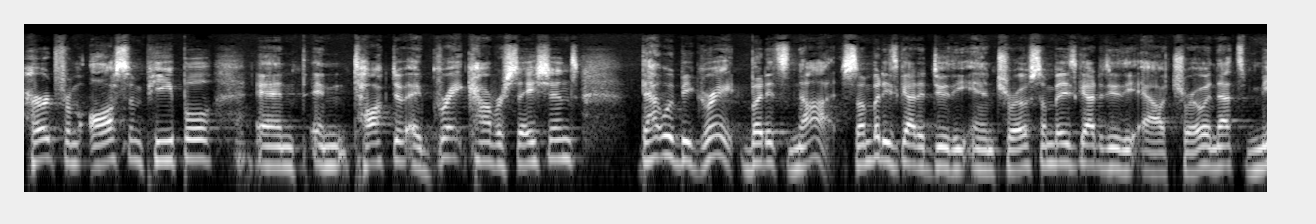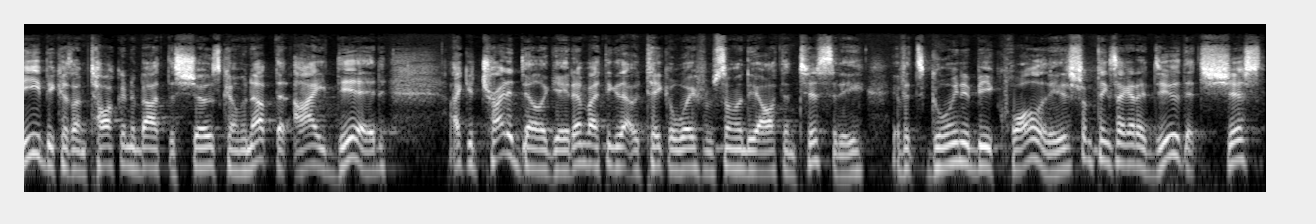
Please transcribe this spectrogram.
heard from awesome people, and and talked to great conversations. That would be great, but it's not. Somebody's got to do the intro, somebody's got to do the outro, and that's me because I'm talking about the shows coming up that I did. I could try to delegate them. I think that would take away from some of the authenticity. If it's going to be quality, there's some things I got to do that's just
